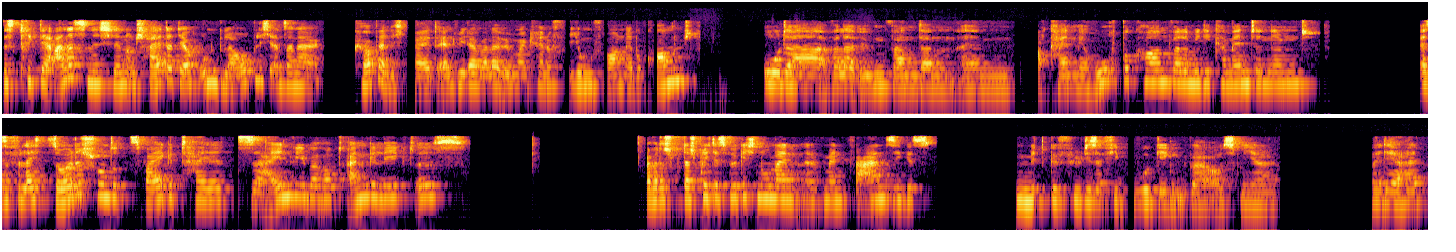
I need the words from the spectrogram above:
das kriegt er alles nicht hin und scheitert ja auch unglaublich an seiner Körperlichkeit. Entweder weil er irgendwann keine jungen Frauen mehr bekommt oder weil er irgendwann dann ähm, auch keinen mehr hochbekommt, weil er Medikamente nimmt. Also vielleicht soll das schon so zweigeteilt sein, wie überhaupt angelegt ist. Aber das, da spricht jetzt wirklich nur mein, äh, mein wahnsinniges Mitgefühl dieser Figur gegenüber aus mir weil der halt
